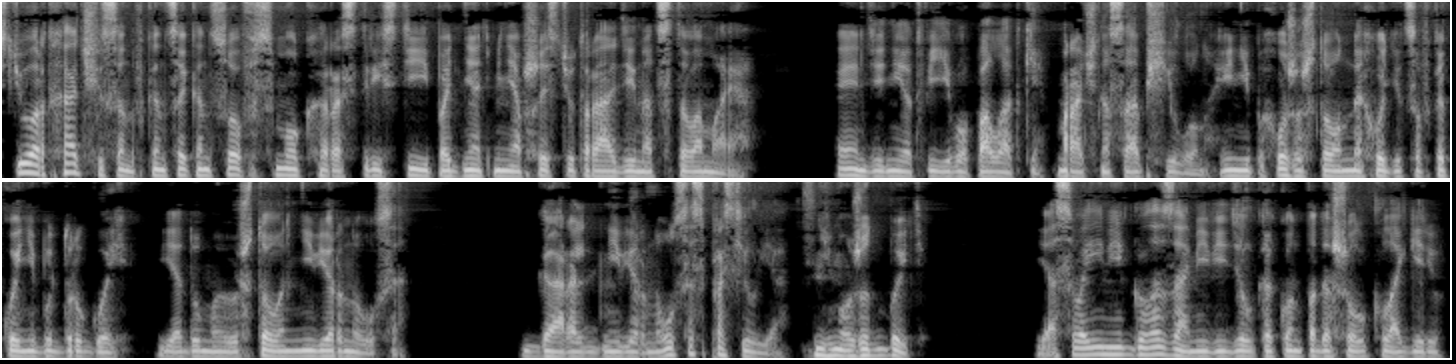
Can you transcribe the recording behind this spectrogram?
Стюарт Хатчисон в конце концов смог растрясти и поднять меня в 6 утра 11 мая. «Энди нет в его палатке», — мрачно сообщил он, «и не похоже, что он находится в какой-нибудь другой. Я думаю, что он не вернулся». «Гарольд не вернулся?» — спросил я. «Не может быть». Я своими глазами видел, как он подошел к лагерю.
